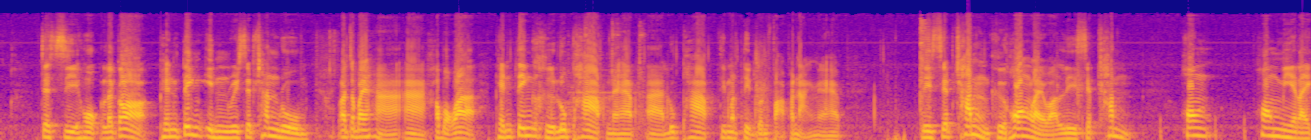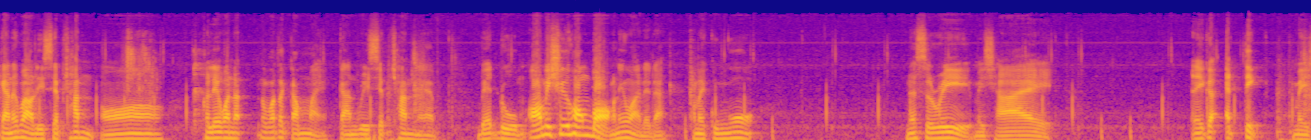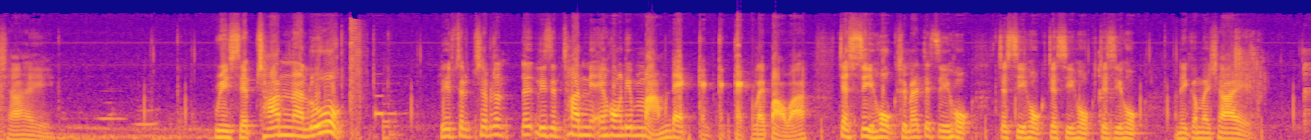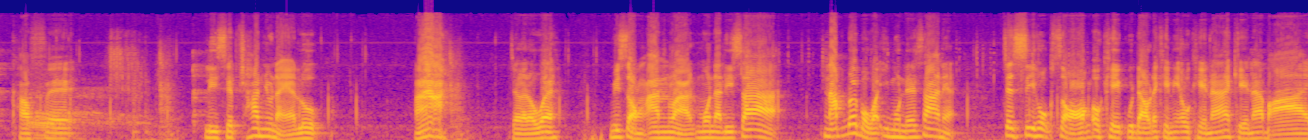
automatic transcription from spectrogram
เจ็ดสี่หกแล้วก็ painting in reception room เราจะไปหาอ่าเขาบอกว่า painting ก็คือรูปภาพนะครับอ่ารูปภาพที่มันติดบนฝาผนังนะครับ reception คือห้องอะไรวะ reception ห้องห้องมีอะไรกันหรือเปล่า reception อ๋อเขาเรียกว่านวัตกรรมใหม่การ reception นะครับ bedroom อ๋อไมีชื่อห้องบอกนี่หว่าเดี๋ยวนะทำไมกูโง่ nursery ไม่ใช่ อันนี้ก็ attic ไม่ใช่ reception นะลูก reception reception เนี่ยไอห้องที่หมามันแดกแกกแกกอะไรเปล่าวะ746ใช่ไหม746 746 746 746อันนี้ก็ไม่ใช่คาเฟ่ reception อยู่ไหนอะลูก อะ เจอแล้วเว้ย มีสองอันว่ะโมนาลิซานับด้วยบอกว่าอีโมนาลิซาเนี่ยเจ็ดสี่หกสองโอเค กูเดาได้แค่นี้ โอเคนะ โอเคนะ บาย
